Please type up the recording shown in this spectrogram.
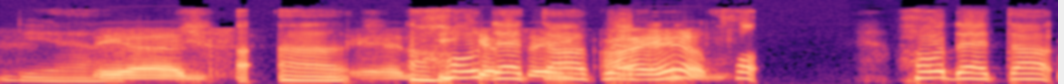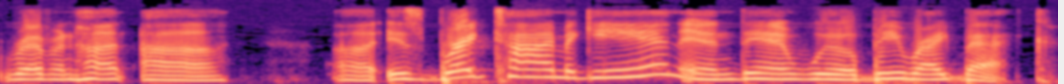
yeah. And, uh, uh, and uh, hold that saying, thought, Reverend. I am. Hold, hold that thought, Reverend Hunt. Uh, uh, it's break time again, and then we'll be right back.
